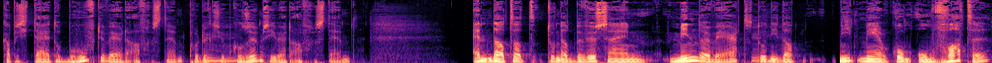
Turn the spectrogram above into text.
capaciteit op behoefte werden afgestemd, productie mm op consumptie werd afgestemd. En dat dat toen dat bewustzijn minder werd, mm -hmm. toen hij dat niet meer kon omvatten,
